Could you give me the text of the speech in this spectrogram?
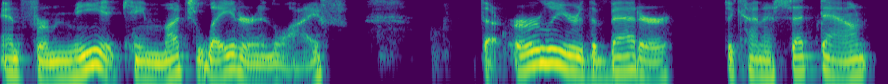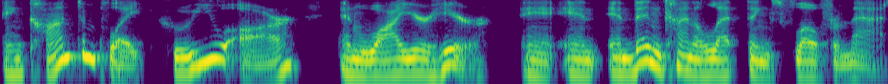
And for me it came much later in life. The earlier the better to kind of sit down and contemplate who you are and why you're here. And and, and then kind of let things flow from that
